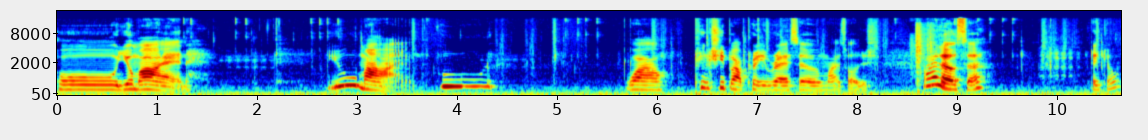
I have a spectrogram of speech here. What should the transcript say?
Oh, you're mine. You mine. Wow, pink sheep are pretty rare, so might as well just. Oh, hello, sir. Thank you.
